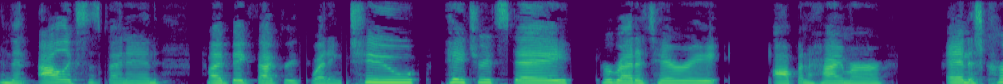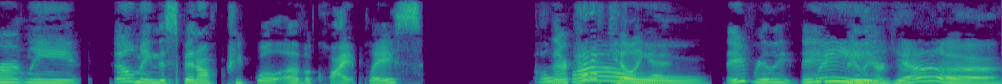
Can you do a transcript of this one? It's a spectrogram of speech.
And then Alex has been in My Big Fat Greek Wedding 2, Patriots Day, Hereditary, Oppenheimer, and is currently filming the spin-off prequel of A Quiet Place. Oh, They're kind of killing it. They really they Wait, really are killing it. yeah.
